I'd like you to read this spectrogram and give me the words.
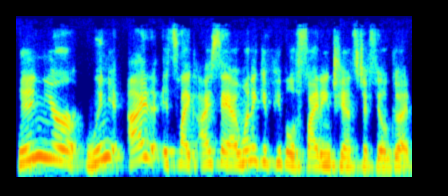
when you're when you I it's like I say I want to give people a fighting chance to feel good.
